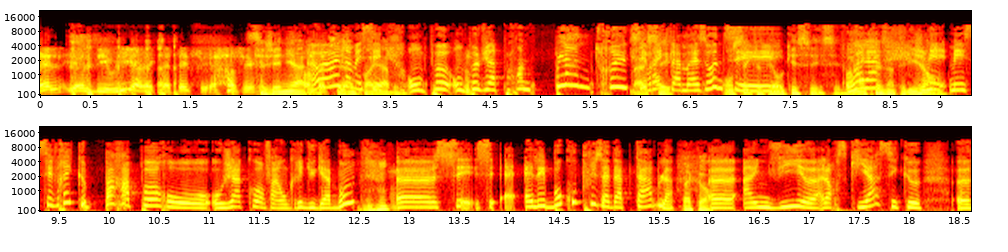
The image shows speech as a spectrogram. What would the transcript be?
ailes et elle dit oui avec la tête. C'est c'est- C'est génial. Ah ouais, c'est non, mais c'est, incroyable. on peut, on peut lui apprendre plein de trucs. Bah, c'est vrai c'est- que l'Amazon, On sait que le c'est. perroquet, c'est c'est vraiment Voilà. très intelligent. Mais, mais c'est vrai que par rapport au, au Jaco, enfin au gris du Gabon, Mhm. euh, c'est, c'est- elle est beaucoup plus adaptable euh, à une vie. euh, alors ce qu'il y a, c'est que euh,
